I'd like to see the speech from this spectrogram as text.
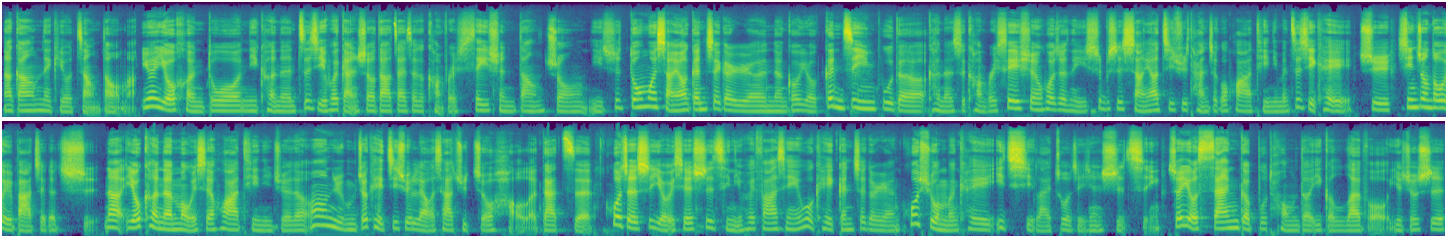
那刚刚 Nick 有讲到嘛？因为有很多你可能自己会感受到，在这个 conversation 当中，你是多么想要跟这个人能够有更进一步的，可能是 conversation，或者你是不是想要继续谈这个话题？你们自己可以去心中都有一把这个尺。那有可能某一些话题，你觉得，哦，你们就可以继续聊下去就好了，That's it。或者是有一些事情，你会发现，诶，我可以跟这个人，或许我们可以一起来做这件事情。所以有。三个不同的一个 level，也就是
